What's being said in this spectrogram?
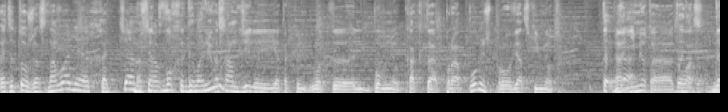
Это тоже основание, хотя на Может, я самом, плохо говорю? на самом деле, я так вот э, помню как-то про, помнишь про вятский мед? Да, а, да. не мед, а Да, квас. да,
